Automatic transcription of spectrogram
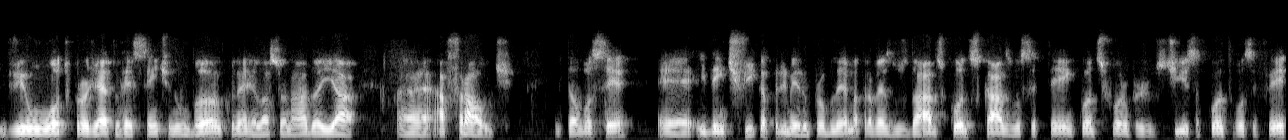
viu um outro projeto recente num banco, né, relacionado aí a, a, a fraude. Então, você é, identifica primeiro o problema através dos dados, quantos casos você tem, quantos foram para a justiça, quanto você fez,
